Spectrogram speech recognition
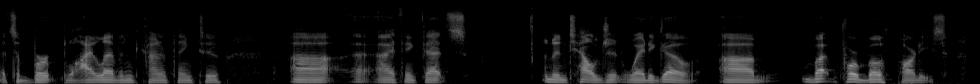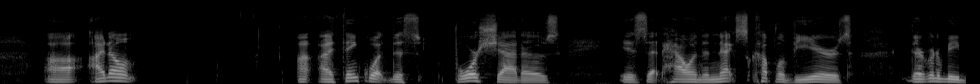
that's a Burt Blyleven kind of thing too. Uh, I I think that's an intelligent way to go, um, but for both parties. Uh, I don't. I I think what this foreshadows is that how in the next couple of years there are going to be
